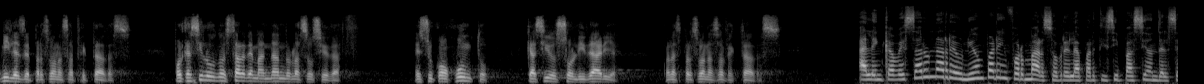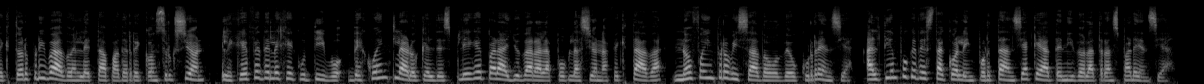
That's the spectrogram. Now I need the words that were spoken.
miles de personas afectadas, porque así lo está demandando la sociedad en su conjunto, que ha sido solidaria con las personas afectadas al encabezar una reunión para informar sobre la participación del sector privado en la etapa de reconstrucción, el jefe del Ejecutivo dejó en claro que el despliegue para ayudar a la población afectada no fue improvisado o de ocurrencia, al tiempo que destacó la importancia que ha tenido la transparencia.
